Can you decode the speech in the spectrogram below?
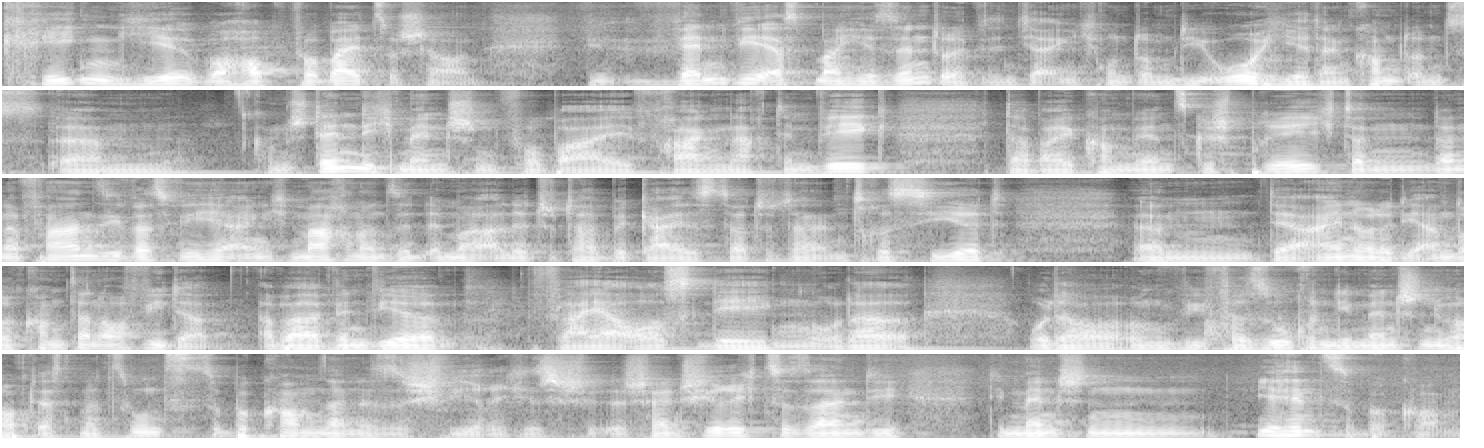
kriegen, hier überhaupt vorbeizuschauen. Wenn wir erstmal hier sind, oder wir sind ja eigentlich rund um die Uhr hier, dann kommt uns, ähm, kommen ständig Menschen vorbei, fragen nach dem Weg, dabei kommen wir ins Gespräch, dann, dann erfahren sie, was wir hier eigentlich machen und sind immer alle total begeistert, total interessiert ähm, der eine oder die andere kommt dann auch wieder. Aber wenn wir Flyer auslegen oder, oder irgendwie versuchen, die Menschen überhaupt erstmal zu uns zu bekommen, dann ist es schwierig. Es scheint schwierig zu sein, die, die Menschen hier hinzubekommen.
